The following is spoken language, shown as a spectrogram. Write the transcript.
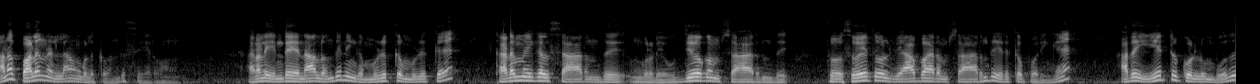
ஆனால் பலன் எல்லாம் உங்களுக்கு வந்து சேரும். அதனால் இன்றைய நாள் வந்து நீங்கள் முழுக்க முழுக்க கடமைகள் சார்ந்து உங்களுடைய உத்தியோகம் சார்ந்து சுயத்தொழில் வியாபாரம் சார்ந்து இருக்க போகிறீங்க அதை ஏற்றுக்கொள்ளும்போது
